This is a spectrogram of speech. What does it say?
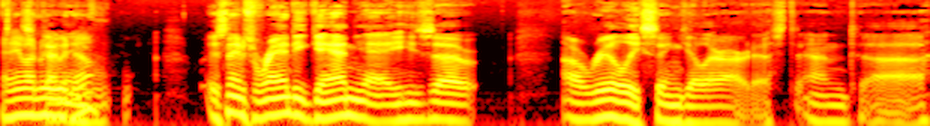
Anyone we would know? His name's Randy Gagne. He's a a really singular artist, and uh,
